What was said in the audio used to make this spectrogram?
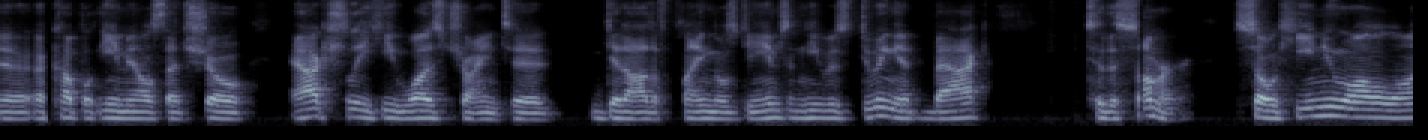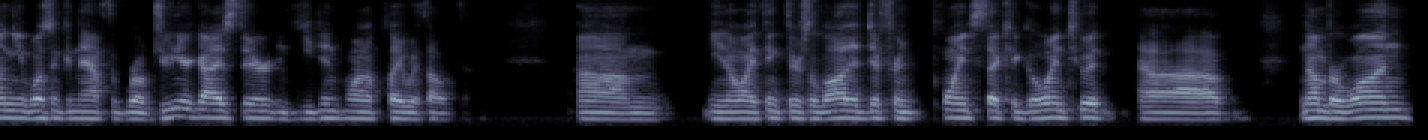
uh, a couple emails that show actually he was trying to get out of playing those games and he was doing it back to the summer. So he knew all along he wasn't going to have the World Junior guys there and he didn't want to play without them. Um, you know, I think there's a lot of different points that could go into it. Uh, number one,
